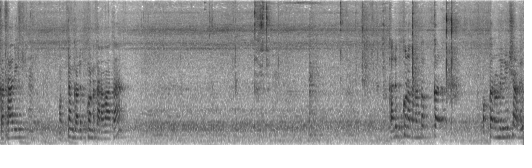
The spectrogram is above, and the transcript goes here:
ఒక్కసారి మొత్తం కలుపుకున్న తర్వాత కలుపుకున్న తర్వాత ఒక్క ఒక్క రెండు నిమిషాలు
